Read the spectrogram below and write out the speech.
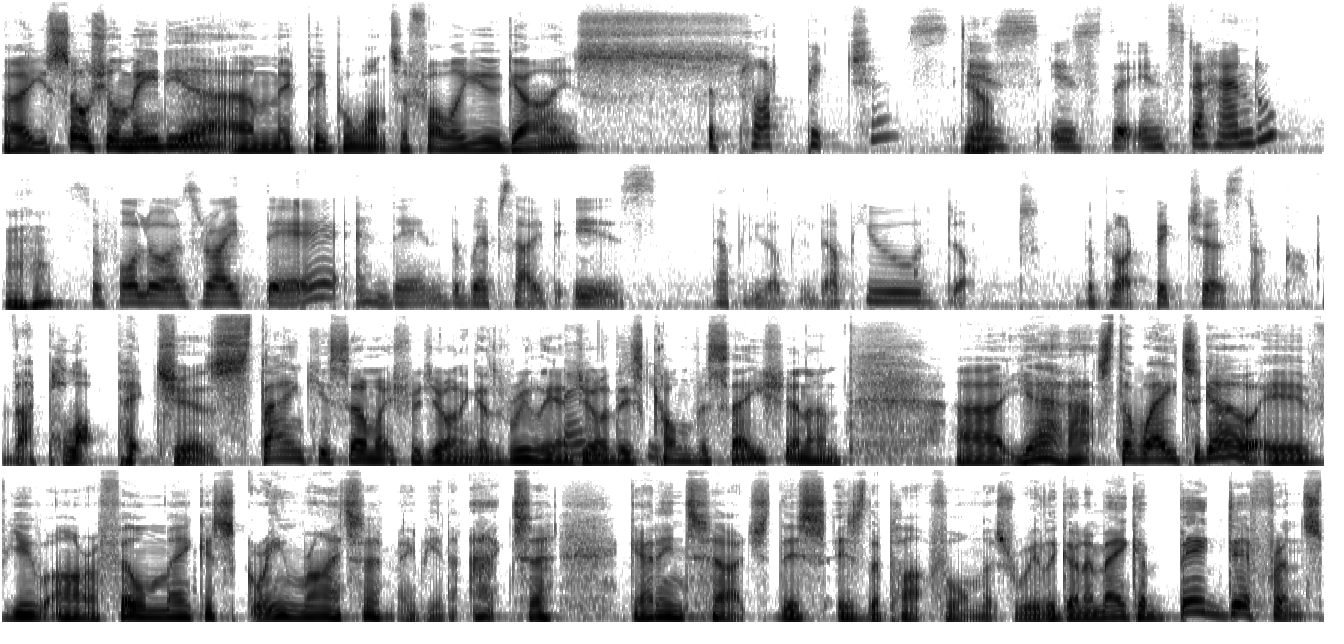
Uh, your social media, um, if people want to follow you guys. the plot pictures Yeah. is is the insta handle so follow us right there and then the website is www.theplotpictures.com The Plot Pictures. Thank you so much for joining us. Really enjoyed Thank this you. conversation. And uh, yeah, that's the way to go. If you are a filmmaker, screenwriter, maybe an actor, get in touch. This is the platform that's really going to make a big difference.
